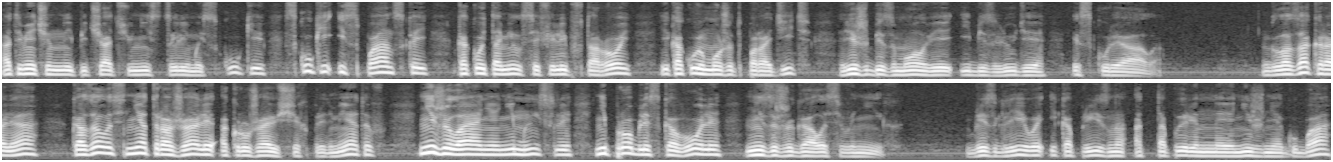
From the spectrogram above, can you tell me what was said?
отмеченный печатью неисцелимой скуки, скуки испанской, какой томился Филипп II и какую может породить лишь безмолвие и безлюдие Эскуриала. Глаза короля, казалось, не отражали окружающих предметов, ни желания, ни мысли, ни проблеска воли не зажигалось в них. Брезгливо и капризно оттопыренная нижняя губа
